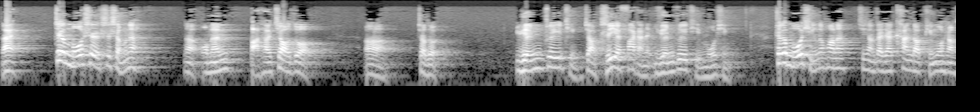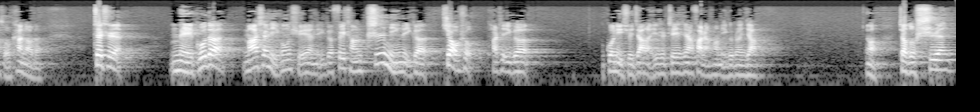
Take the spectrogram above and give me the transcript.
来，这个模式是什么呢？那我们把它叫做啊，叫做圆锥体，叫职业发展的圆锥体模型。这个模型的话呢，就像大家看到屏幕上所看到的，这是美国的麻省理工学院的一个非常知名的一个教授，他是一个管理学家了，也是职业生涯发展方面一个专家啊，叫做施恩。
